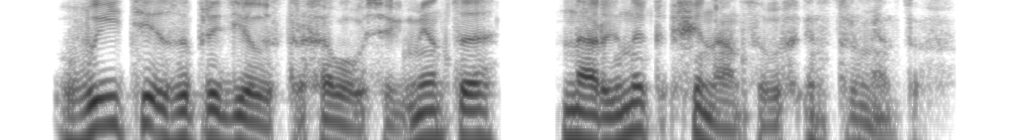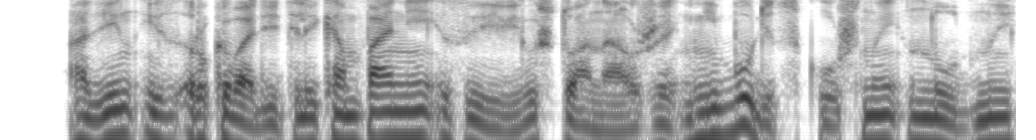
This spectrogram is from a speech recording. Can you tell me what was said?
– выйти за пределы страхового сегмента на рынок финансовых инструментов. Один из руководителей компании заявил, что она уже не будет скучной, нудной,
